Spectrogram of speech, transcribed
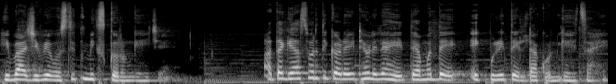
ही भाजी व्यवस्थित मिक्स करून घ्यायची आहे. आता गॅसवरती कढई ठेवलेली आहे त्यामध्ये एक पिढी तेल टाकून घ्यायचं आहे.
